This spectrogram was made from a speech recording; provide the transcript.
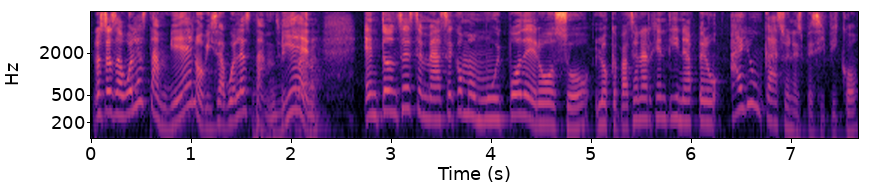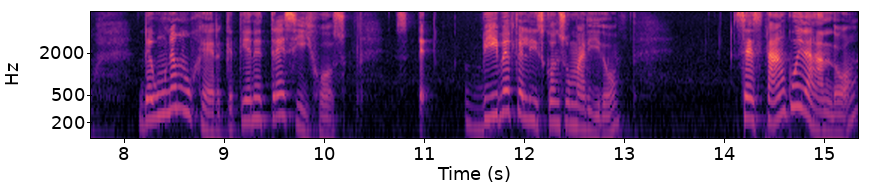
Nuestras abuelas también, o bisabuelas también. Entonces se me hace como muy poderoso lo que pasa en Argentina, pero hay un caso en específico de una mujer que tiene tres hijos, eh, vive feliz con su marido, se están cuidando,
